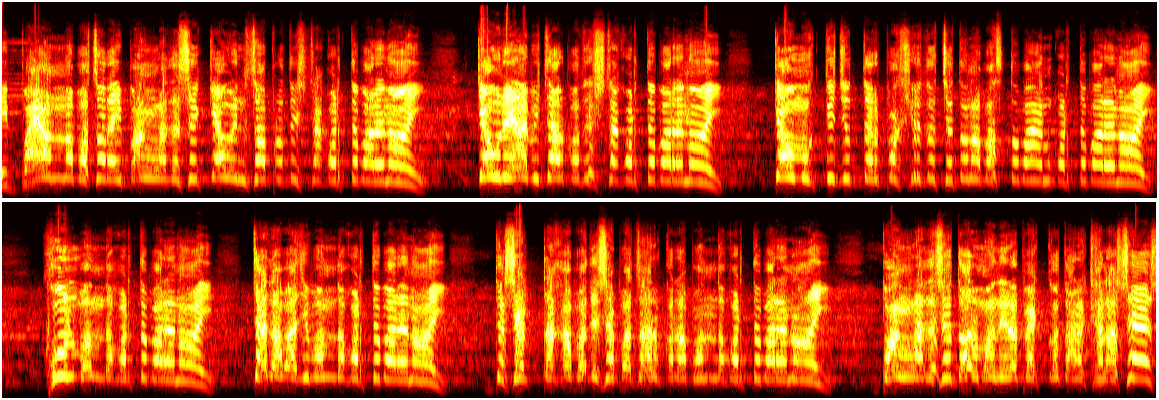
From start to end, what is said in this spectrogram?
এই বায়ান্ন বছর এই বাংলাদেশে কেউ ইনসাফ প্রতিষ্ঠা করতে পারে নয় কেউ নেয়া বিচার প্রতিষ্ঠা করতে পারে নয় কেউ মুক্তিযুদ্ধের প্রকৃত চেতনা বাস্তবায়ন করতে পারে নয় খুন বন্ধ করতে পারে নয় চাঁদাবাজি বন্ধ করতে পারে নয় দেশের টাকা বিদেশে পাচার করা বন্ধ করতে পারে নয় বাংলাদেশে ধর্ম নিরপেক্ষতার খেলা শেষ,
